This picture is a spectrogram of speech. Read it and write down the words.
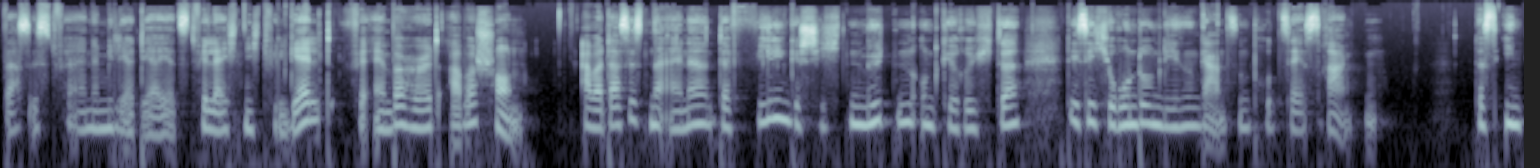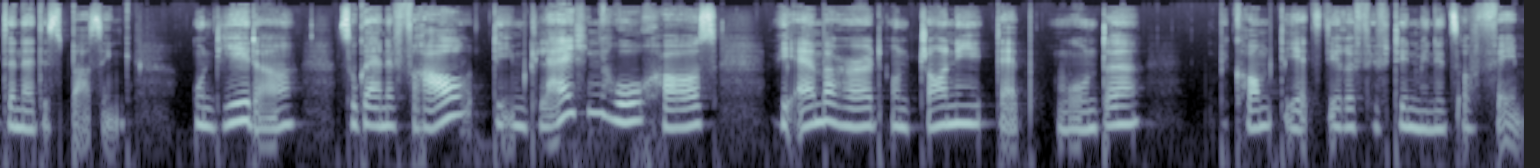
Das ist für einen Milliardär jetzt vielleicht nicht viel Geld, für Amber Heard aber schon. Aber das ist nur eine der vielen Geschichten, Mythen und Gerüchte, die sich rund um diesen ganzen Prozess ranken das Internet ist buzzing. Und jeder, sogar eine Frau, die im gleichen Hochhaus wie Amber Heard und Johnny Depp wohnte, bekommt jetzt ihre 15 Minutes of Fame.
